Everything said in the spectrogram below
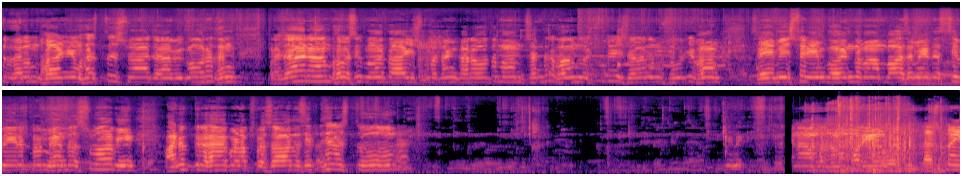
त्रधनं धान्यं हस्तस्वाचाविगोरथं प्रजानां भवसि मातायुष्मतं करोतु माँ चन्द्रभां लक्ष्मीशरणं सूर्यभां श्रीमीश्वरीं गोविन्दमां वासमेतस्य वीरब्रह्मेन्द्रस्वामी अनुग्रहबलप्रसादसिद्धिरस्तु तस्मै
